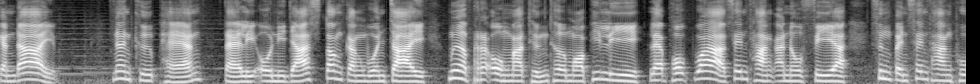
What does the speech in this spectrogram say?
กันได้ นั่นคือแผน แต่ลีโอนิดัสต้องกังวลใจเมื่อพระองค์มาถึงเทอร์มอพิลี และพบว่าเส้นทางอโนเฟีย ซึ่งเป็นเส้นทางภู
